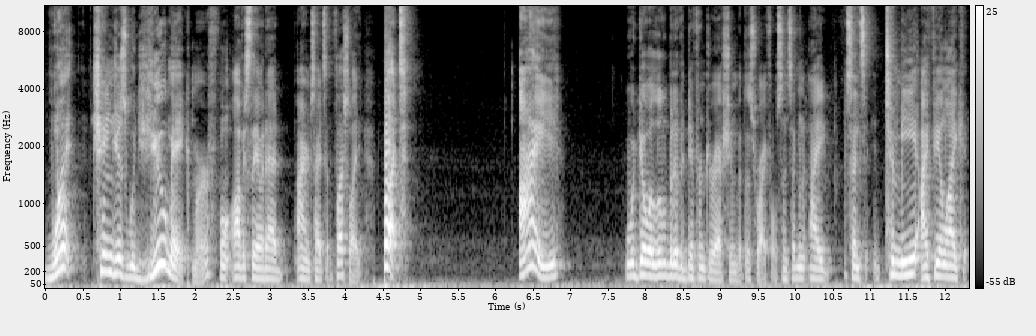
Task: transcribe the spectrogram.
What changes would you make, Murph? Well, obviously I would add iron sights and flashlight, but I would go a little bit of a different direction with this rifle since I'm I since to me I feel like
